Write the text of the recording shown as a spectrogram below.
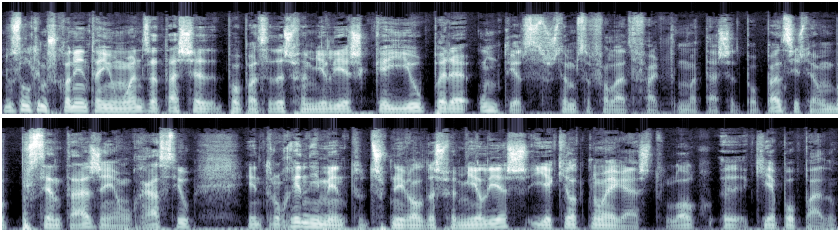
Nos últimos 41 anos, a taxa de poupança das famílias caiu para um terço. Estamos a falar, de facto, de uma taxa de poupança, isto é uma percentagem, é um rácio entre o rendimento disponível das famílias e aquele que não é gasto, logo eh, que é poupado.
